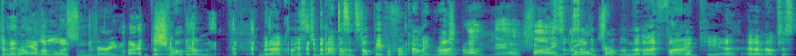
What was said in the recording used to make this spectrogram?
then they problem, haven't listened very much. the problem, without question, but that doesn't stop people from coming, right? well, yeah, fine. So, so the problem that I find here, and I'm not just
